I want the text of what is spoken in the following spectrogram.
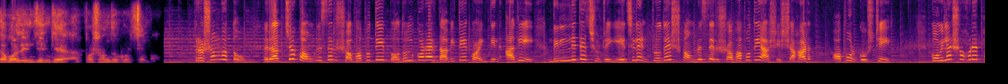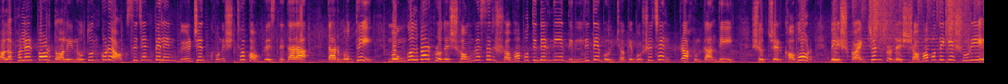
ডবল ইঞ্জিনকে পছন্দ করছে না। প্রসঙ্গত, রাজ্য কংগ্রেসের সভাপতি বদল করার দাবিতে কয়েকদিন আগে দিল্লিতে ছুটে গিয়েছিলেন প্রদেশ কংগ্রেসের সভাপতি আশিস সাহার অপর গোষ্ঠী। কৈলা শহরে ফলাফলের পর দলে নতুন করে অক্সিজেন পেলেন বীরজিৎ ঘনিষ্ঠ কংগ্রেস নেতারা। তার মধ্যেই মঙ্গলবার প্রদেশ কংগ্রেসের সভাপতিদের নিয়ে দিল্লিতে বৈঠকে বসেছেন রাহুল গান্ধী। সূত্রের খবর, বেশ কয়েকজন প্রদেশ সভাপতিকে সরিয়ে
